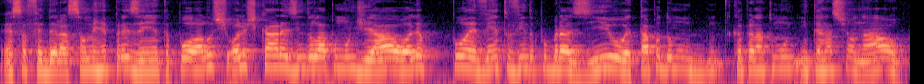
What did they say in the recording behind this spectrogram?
essa federação me representa. Pô, olha os, olha os caras indo lá pro mundial, olha, pô, evento vindo pro Brasil, etapa do campeonato internacional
